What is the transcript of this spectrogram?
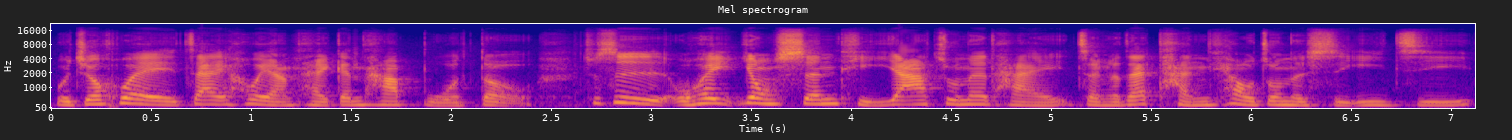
我就会在后阳台跟它搏斗，就是我会用身体压住那台整个在弹跳中的洗衣机，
